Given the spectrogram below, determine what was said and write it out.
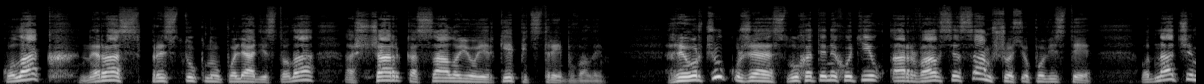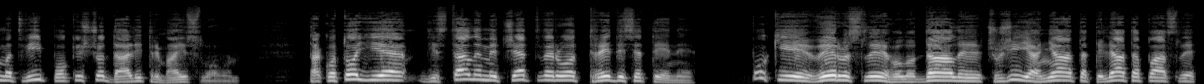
Кулак не раз пристукнув по ляді стола, а щарка, сало й огірки підстрибували. Григорчук уже слухати не хотів, а рвався сам щось оповісти, одначе Матвій поки що далі тримає словом. Так ото є, дістали ми четверо три десятини. Поки виросли, голодали, чужі ягнята, телята пасли,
